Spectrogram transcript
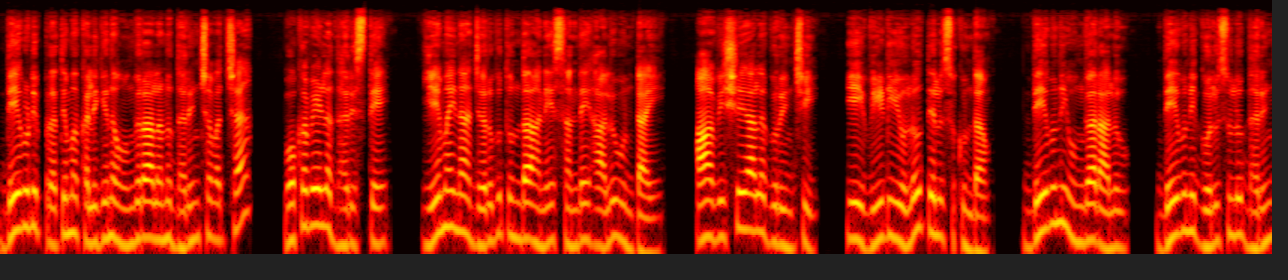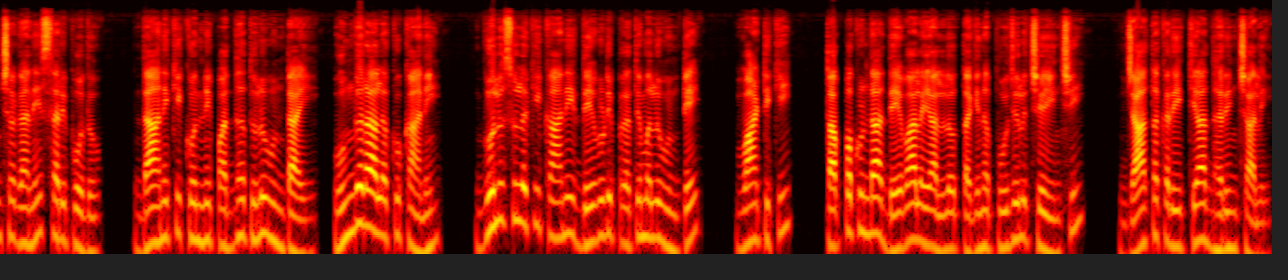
దేవుడి ప్రతిమ కలిగిన ఉంగరాలను ధరించవచ్చా? ఒకవేళ ధరిస్తే ఏమైనా జరుగుతుందా అనే సందేహాలు ఉంటాయి. ఆ విషయాల గురించి ఈ వీడియోలో తెలుసుకుందాం. దేవుని ఉంగరాలు దేవుని గొలుసులు ధరించగానే సరిపోదు. దానికి కొన్ని పద్ధతులు ఉంటాయి. ఉంగరాలకు కాని గొలుసులకి కాని దేవుడి ప్రతిమలు ఉంటే వాటికి తప్పకుండా దేవాలయాల్లో తగిన పూజలు చేయించి జాతకరీత్యా ధరించాలి.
